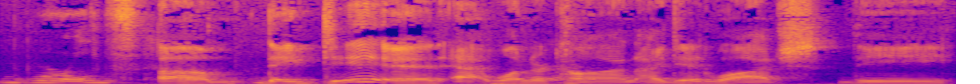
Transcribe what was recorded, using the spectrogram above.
worlds. um, they did at WonderCon. I did watch the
